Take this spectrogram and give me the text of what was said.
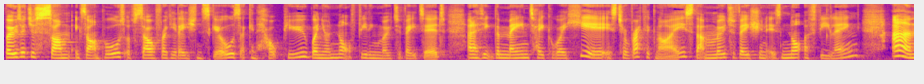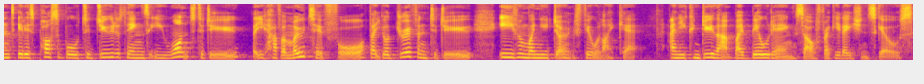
those are just some examples of self regulation skills that can help you when you're not feeling motivated. And I think the main takeaway here is to recognize that motivation is not a feeling and it is possible to do the things that you want to do, that you have a motive for, that you're driven to do, even when you don't feel like it. And you can do that by building self regulation skills.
